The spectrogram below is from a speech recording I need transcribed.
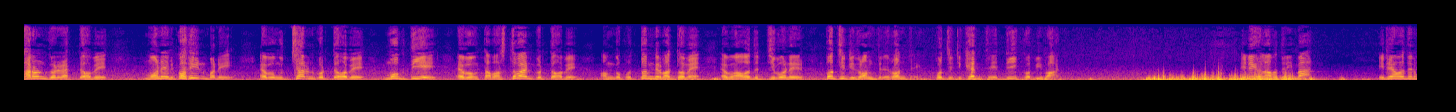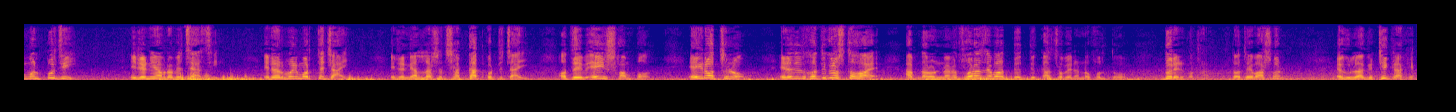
ধারণ করে রাখতে হবে মনের গহীন বনে এবং উচ্চারণ করতে হবে, মুখ দিয়ে এবং তা বাস্তবায়ন করতে হবে অঙ্গ প্রত্যঙ্গের মাধ্যমে এবং আমাদের জীবনের প্রতিটি রন্ধ্রে রন্ধ্রে, প্রতিটি ক্ষেত্রে দিক ও বিভাগ। এটাই হলো আমাদের ইমান। এটা আমাদের মূল পুঁজি। এটা নিয়ে আমরা বেঁচে আছি। এটার উপরই মরতে চাই। এটা নিয়ে আল্লাহর সাথে সাক্ষাৎ করতে চাই। অতএব এই সম্পদ, এই রত্ন, এটা যদি ক্ষতিগ্রস্ত হয়, আপনার অন্যান্য ফরজে বাদ কাজ হবে না, নফল তো দূরের কথা। অতএব আসুন, এগুলো আগে ঠিক রাখেন।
